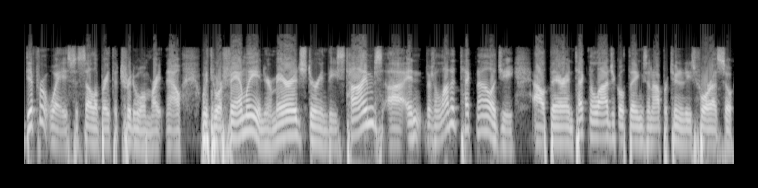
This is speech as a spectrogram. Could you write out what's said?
different ways to celebrate the Triduum right now with your family and your marriage during these times. Uh, and there's a lot of technology out there and technological things and opportunities for us. So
